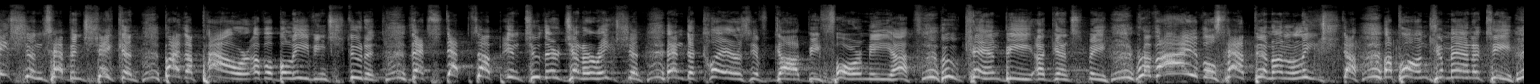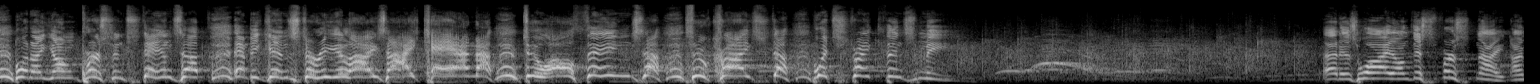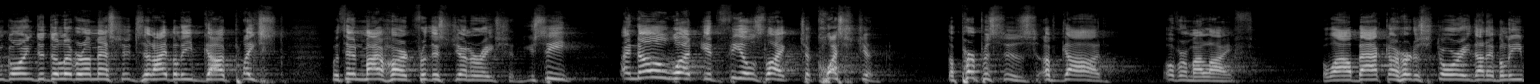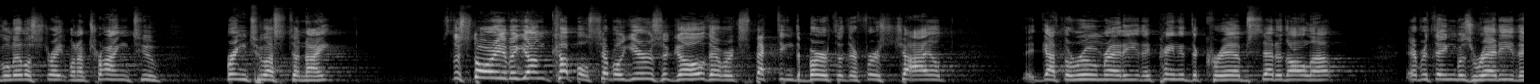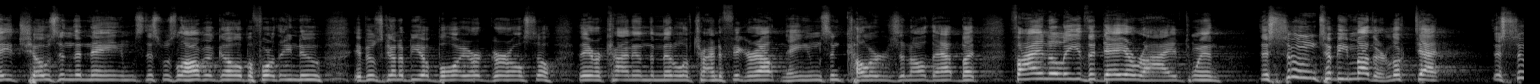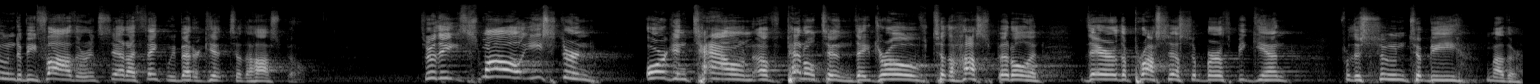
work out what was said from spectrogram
Nations have been shaken by the power of a believing student that steps up into their generation and declares, If God be for me, uh, who can be against me? Revivals have been unleashed uh, upon humanity when a young person stands up and begins to realize, I can do all things uh, through Christ, uh, which strengthens me. That is why on this first night, I'm going to deliver a message that I believe God placed within my heart for this generation. You see, I know what it feels like to question the purposes of God over my life. A while back, I heard a story that I believe will illustrate what I'm trying to bring to us tonight. It's the story of a young couple several years ago that were expecting the birth of their first child. They got the room ready, they painted the crib, set it all up. Everything was ready. They'd chosen the names. This was long ago before they knew if it was going to be a boy or a girl. So they were kind of in the middle of trying to figure out names and colors and all that. But finally, the day arrived when the soon to be mother looked at the soon to be father and said, I think we better get to the hospital. Through the small eastern Oregon town of Pendleton, they drove to the hospital, and there the process of birth began for the soon to be mother.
